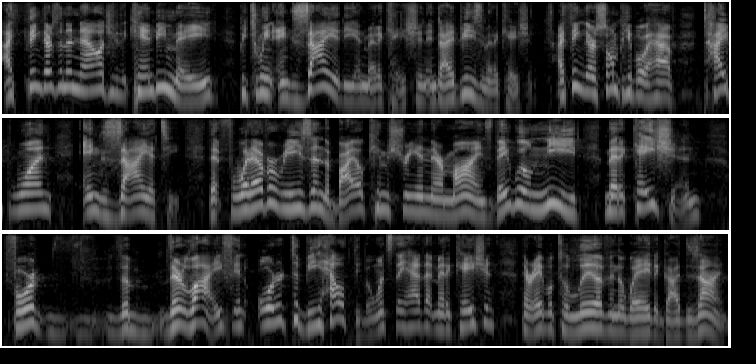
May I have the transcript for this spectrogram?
I think there's an analogy that can be made between anxiety and medication and diabetes medication. I think there are some people that have type 1 anxiety, that for whatever reason, the biochemistry in their minds, they will need medication for the, their life in order to be healthy. But once they have that medication, they're able to live in the way that God designed.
